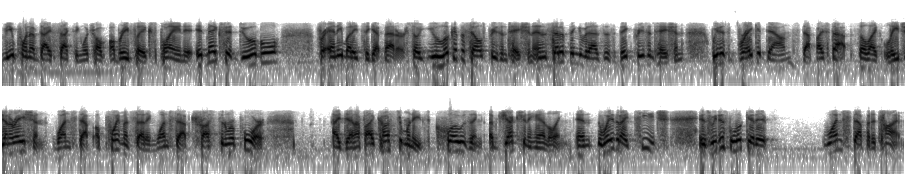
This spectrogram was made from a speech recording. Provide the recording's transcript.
viewpoint of dissecting, which I'll, I'll briefly explain, it, it makes it doable for anybody to get better. So you look at the sales presentation, and instead of thinking of it as this big presentation, we just break it down step by step. So, like lead generation, one step, appointment setting, one step, trust and rapport, identify customer needs, closing, objection handling. And the way that I teach is we just look at it one step at a time.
